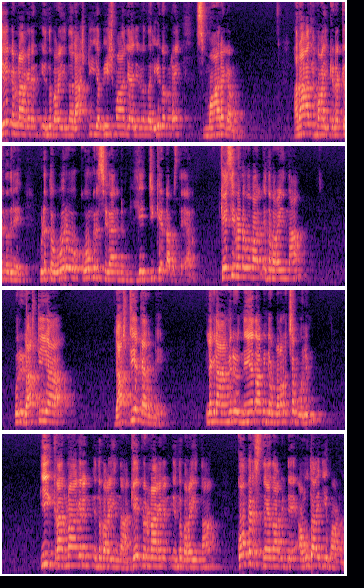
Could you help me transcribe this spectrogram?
കെ. കരുണാകരൻ എന്ന് പറയുന്ന രാഷ്ട്രീയ ഭീഷ്മാചാര്യൻ എന്ന ലീഡറുടെ സ്മാരകം അനാഥമായി കിടക്കുന്നതിൽ ഇവിടുത്തെ ഓരോ കോൺഗ്രസ്സുകാരനും ലജ്ജിക്കേണ്ട അവസ്ഥയാണ്. കെ. സി വേണുഗോപാൽ എന്ന് പറയുന്ന ഒരു രാഷ്ട്രീയ രാഷ്ട്രീയക്കാരന്റെ അല്ലെങ്കിൽ അങ്ങനെ ഒരു നേതാവിന്റെ വളർച്ച പോലും ഈ കരുണാകരൻ എന്ന് പറയുന്ന കെ കരുണാകരൻ എന്ന് പറയുന്ന കോൺഗ്രസ് നേതാവിന്റെ ഔദാര്യമാണ്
